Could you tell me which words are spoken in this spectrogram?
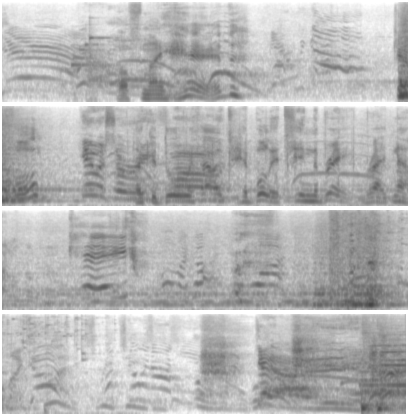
Yeah! Off my head. Careful. Give us a I could do without a bullet in the brain right now. Okay. Oh my god, what? Get out of here!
